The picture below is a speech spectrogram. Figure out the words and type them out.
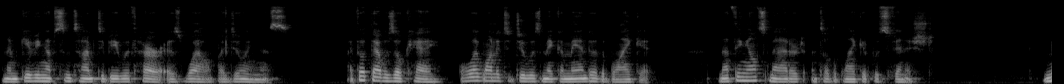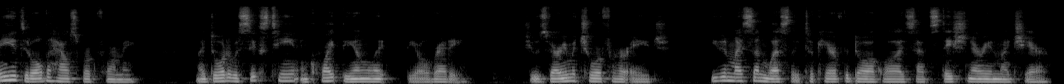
and I'm giving up some time to be with her as well by doing this. I thought that was okay. All I wanted to do was make Amanda the blanket. Nothing else mattered until the blanket was finished. Mia did all the housework for me. My daughter was 16 and quite the young lady already. She was very mature for her age. Even my son Wesley took care of the dog while I sat stationary in my chair.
